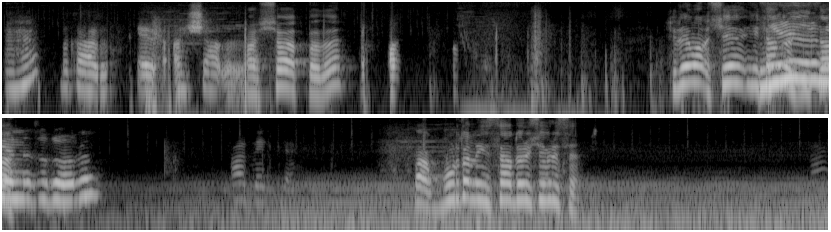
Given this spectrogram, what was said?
Hı hı. Bak abi. Evet aşağıda. Aşağı atladı. Süleyman şey insan dönüş Geliyorum insana. yanınıza doğru. Abi bekle. Bak buradan insana dönüşebilirsin. Bak.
